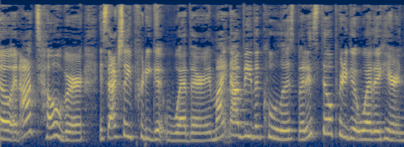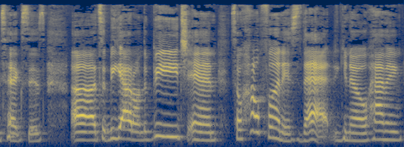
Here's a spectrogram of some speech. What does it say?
So in October, it's actually pretty good weather. It might not be the coolest, but it's still pretty good weather here in Texas uh, to be out on the beach. And so, how fun is that? You know, having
